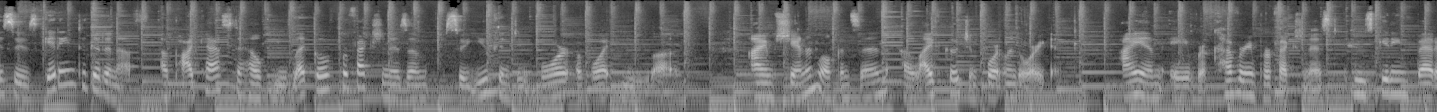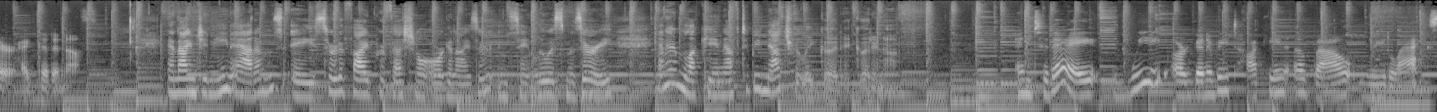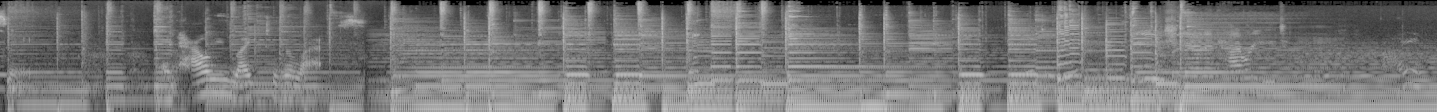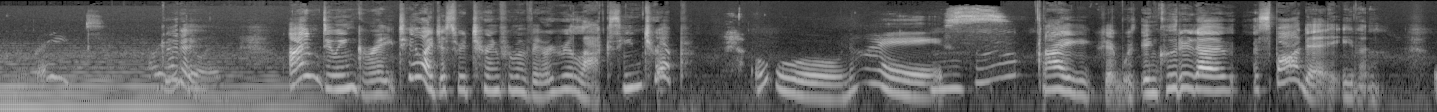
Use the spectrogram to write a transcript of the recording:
This is Getting to Good Enough, a podcast to help you let go of perfectionism so you can do more of what you love. I'm Shannon Wilkinson, a life coach in Portland, Oregon. I am a recovering perfectionist who's getting better at good enough. And I'm Janine Adams, a certified professional organizer in St. Louis, Missouri, and I'm lucky enough to be naturally good at good enough. And today we are going to be talking about relaxing and how you like to relax. Shannon, how are you today? I am great. How are you doing? I'm doing great too. I just returned from a very relaxing trip. Oh, nice. Mm-hmm. I it was included a, a spa day even.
